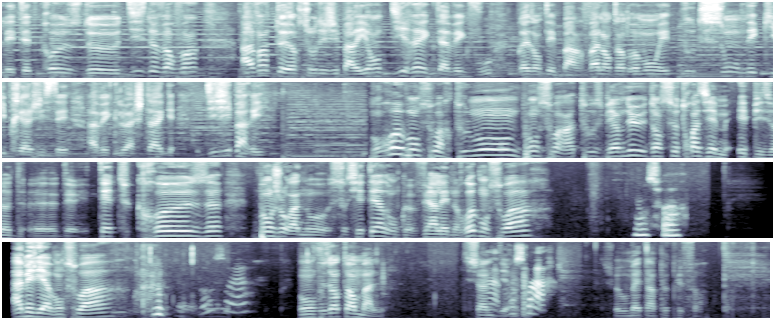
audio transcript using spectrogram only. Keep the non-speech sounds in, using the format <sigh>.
les têtes creuses de 19h20 à 20h sur Paris en direct avec vous, présenté par Valentin Dremont et toute son équipe réagissait avec le hashtag DigiParis. Rebonsoir tout le monde, bonsoir à tous, bienvenue dans ce troisième épisode euh, des Têtes Creuses. Bonjour à nos sociétaires, donc Verlaine, rebonsoir. Bonsoir. Amélia, bonsoir. Bonsoir. On vous entend mal. Je Ah, dire. bonsoir. Je vais vous mettre un peu plus fort.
